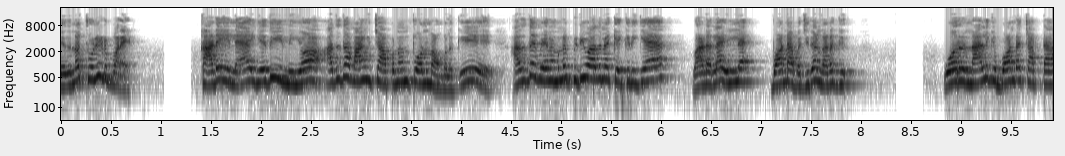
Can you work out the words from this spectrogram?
எதுனா சொல்லிட்டு போறேன். கடையில் எது இல்லையோ அதுதான் வாங்கி சாப்பிடணும்னு தோணுமா உங்களுக்கு? அதுதான் வேணும்னு பிடிவாதமே கேட்குறீங்க வடைலாம் இல்லை போண்டா பஜ்ஜி தான் கிடக்கு. ஒரு நாளைக்கு போண்டா சாப்பிட்டா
